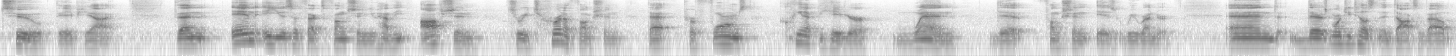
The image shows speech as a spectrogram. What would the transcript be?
to the API. Then in a UseEffect function, you have the option to return a function that performs cleanup behavior when the function is re-rendered. And there's more details in the docs about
